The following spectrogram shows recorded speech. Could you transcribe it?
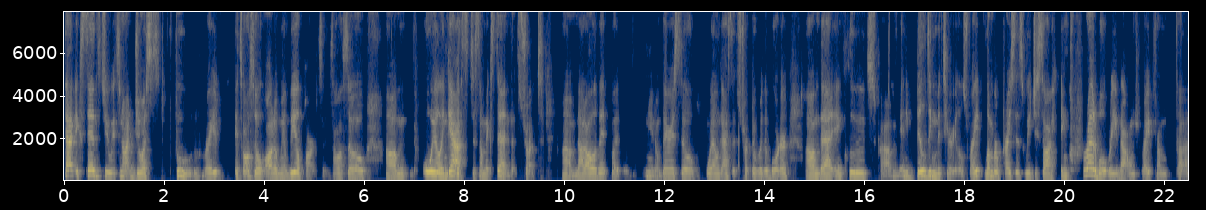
that extends to it's not just food, right? It's also automobile parts. It's also um, oil and gas to some extent that's trucked. Um, not all of it, but you know there is still oil and gas that's trucked over the border um, that includes um, any building materials right? Lumber prices we just saw incredible rebound right from uh,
